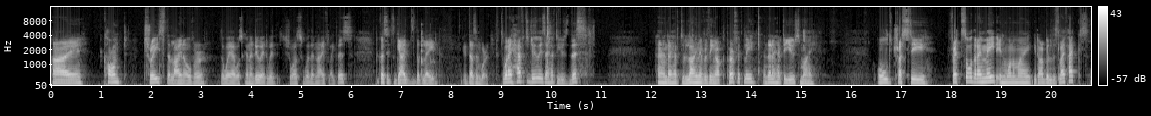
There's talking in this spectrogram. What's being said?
I can't trace the line over the way I was going to do it, which was with a knife like this, because it guides the blade. It doesn't work. So what I have to do is I have to use this and I have to line everything up perfectly and then I have to use my old trusty fret saw that I made in one of my Guitar Builders life hacks.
